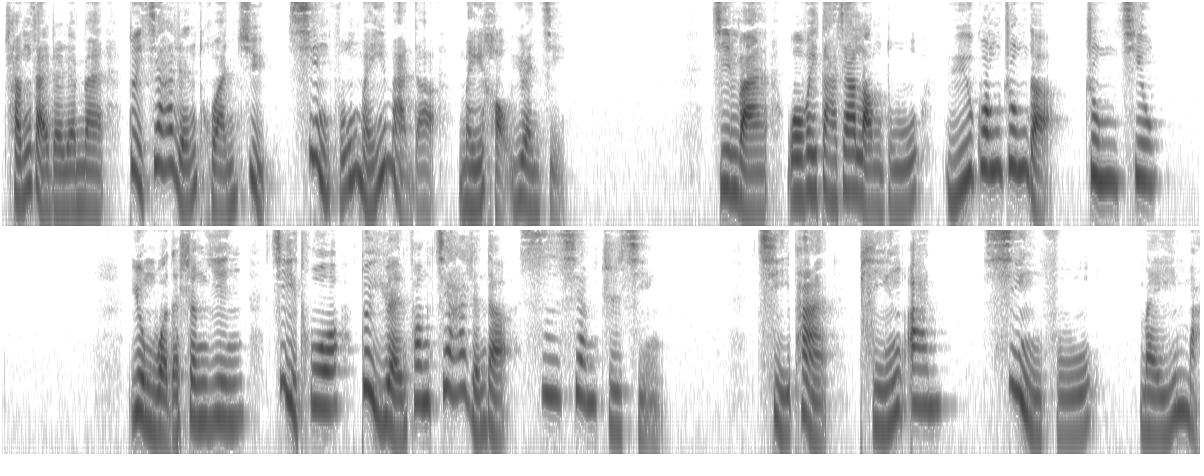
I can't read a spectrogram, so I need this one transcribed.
承载着人们对家人团聚、幸福美满的美好愿景。今晚我为大家朗读余光中的《中秋》，用我的声音寄托对远方家人的思乡之情，期盼平安。幸福美满。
